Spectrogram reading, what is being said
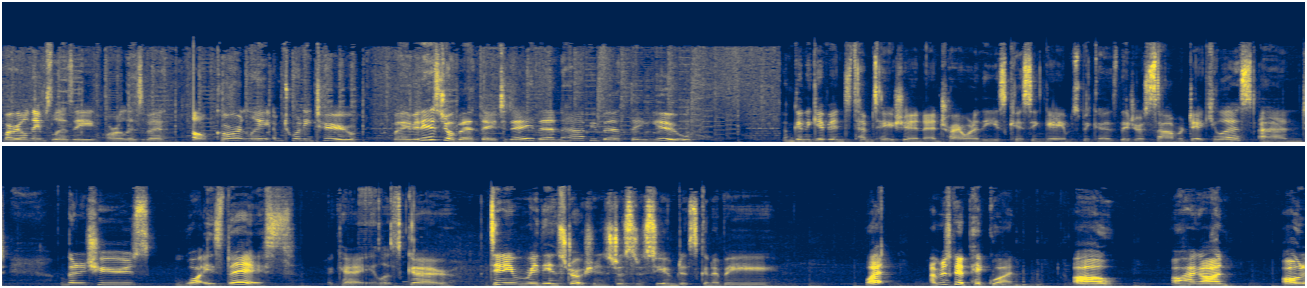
My real name's Lizzie, or Elizabeth. Well, currently I'm 22, but if it is your birthday today, then happy birthday you. I'm gonna give in to temptation and try one of these kissing games because they just sound ridiculous and I'm gonna choose what is this? Okay, let's go. Didn't even read the instructions, just assumed it's gonna be... What? I'm just gonna pick one. Oh. Oh, hang on. Oh,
